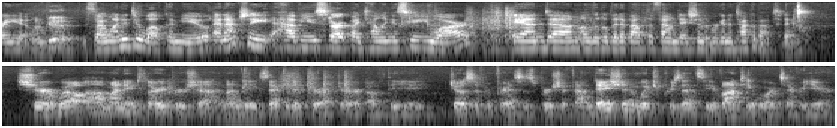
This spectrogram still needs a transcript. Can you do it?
are you? I'm good. So I wanted to welcome you and actually have you start by telling us who you are and um, a little bit about the foundation that we're going to talk about today. Sure. Well, uh, my name's Larry Brucia, and I'm the executive director of the Joseph and Frances Brucia Foundation, which presents the Avanti Awards every year.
